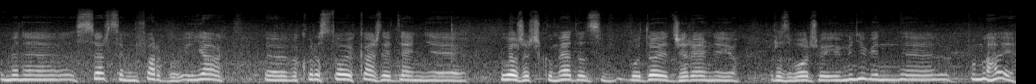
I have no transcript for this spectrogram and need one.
У мене серцем інфаркт був, і я е, використовую кожен день е, ложечку меду з водою джерельною, розводжую, і мені він допомагає.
